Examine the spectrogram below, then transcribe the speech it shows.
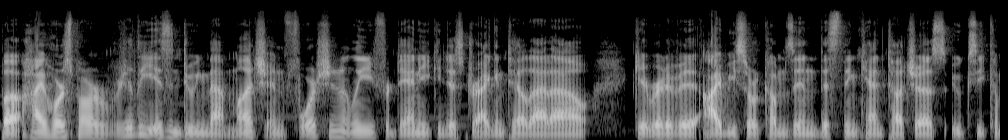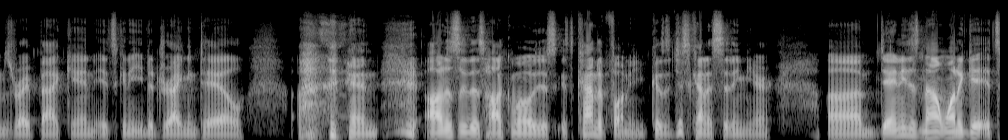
but high horsepower really isn't doing that much, and fortunately for Danny, he can just Dragon Tail that out, get rid of it. Ivysaur comes in, this thing can't touch us, Uxie comes right back in, it's going to eat a Dragon Tail, and honestly, this Hakamo is just, it's kind of funny, because it's just kind of sitting here. Um, Danny does not want to get its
